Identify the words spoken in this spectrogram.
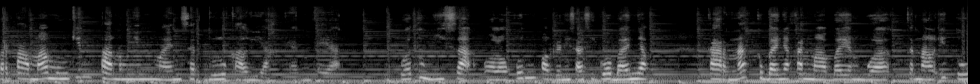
pertama mungkin tanemin mindset dulu kali ya kan kayak gue tuh bisa walaupun organisasi gue banyak karena kebanyakan maba yang gue kenal itu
